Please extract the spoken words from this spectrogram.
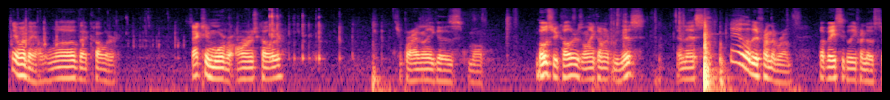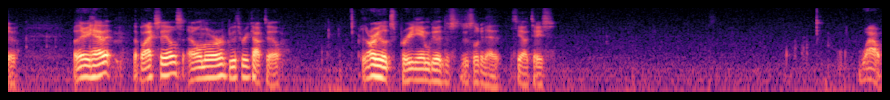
Tell you one thing, I love that color. It's actually more of an orange color. Surprisingly, because, well, most of your color is only coming from this and this, and a little bit from the rum. But basically from those two. But there you have it. The Black Sails Eleanor Guthrie cocktail. It already looks pretty damn good just, just looking at it. See how it tastes. Wow.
